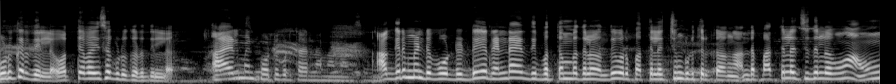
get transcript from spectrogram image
கொடுக்கறது இல்லை ஒத்த வயசை கொடுக்கறது இல்லை அக்ரிமெண்ட் போட்டு கொடுத்தாரலாமா அக்ரிமெண்ட் போட்டுட்டு ரெண்டாயிரத்தி பத்தொம்பதில் வந்து ஒரு பத்து லட்சம் கொடுத்துருக்காங்க. அந்த பத்து லட்சத்துலவும் அவங்க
